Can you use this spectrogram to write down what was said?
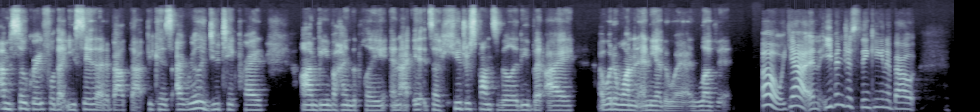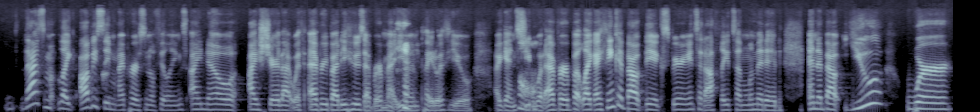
I'm so grateful that you say that about that because I really do take pride on being behind the plate and I, it's a huge responsibility, but I, I wouldn't want it any other way. I love it. Oh, yeah. And even just thinking about that's like obviously my personal feelings. I know I share that with everybody who's ever met you and played with you against you, whatever. But like I think about the experience at Athletes Unlimited and about you were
